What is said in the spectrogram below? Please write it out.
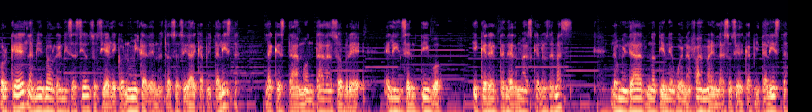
porque es la misma organización social y económica de nuestra sociedad capitalista la que está montada sobre el incentivo y querer tener más que los demás. La humildad no tiene buena fama en la sociedad capitalista,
